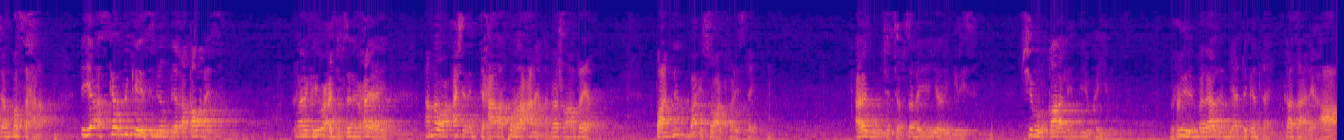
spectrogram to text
sian ma saxna iyo askar ninkay ismiiqmiiqa qabanaysa. Maalinka igu cajibsanay waxay ahayd annagoo cashar imtixaanaad ku raacanayna meesha ardaya. Baa nin baa isoo ag fadhiistay. Carabi uu jajabsanayay iyadoo ingiriis. Shibul qaala hindiyu ka yimid wuxuu yihi magaalada miyaad degan tahay. Markaasaan ihi haa.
